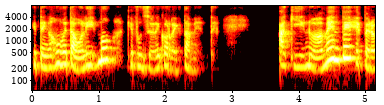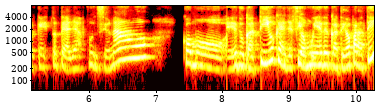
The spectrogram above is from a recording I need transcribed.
que tengas un metabolismo que funcione correctamente. Aquí nuevamente, espero que esto te haya funcionado como educativo, que haya sido muy educativo para ti.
